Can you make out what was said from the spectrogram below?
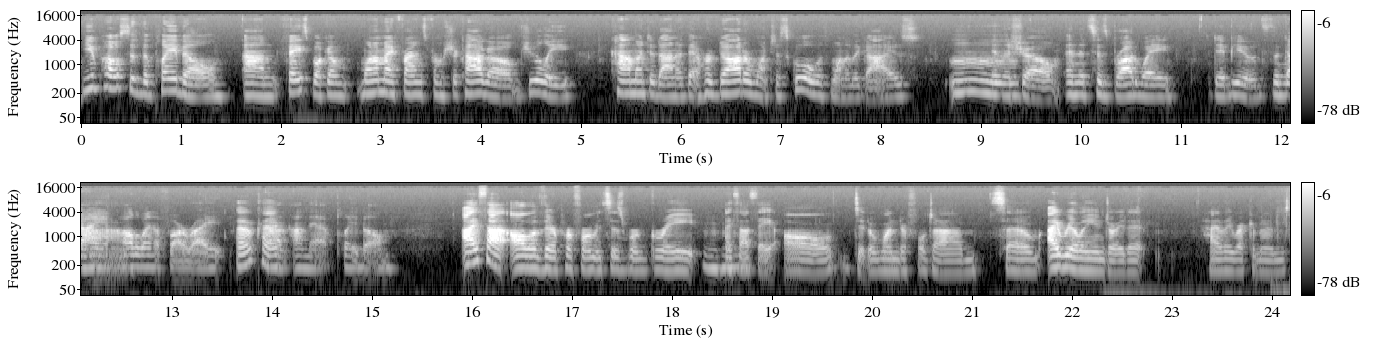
You posted the playbill on Facebook, and one of my friends from Chicago, Julie, commented on it that her daughter went to school with one of the guys Mm, in the show, and it's his Broadway debut. It's the guy Wow. all the way on the far right okay. on, on that playbill. I thought all of their performances were great. I Mhm. thought they all did a wonderful job. So I really enjoyed it. Highly recommend.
